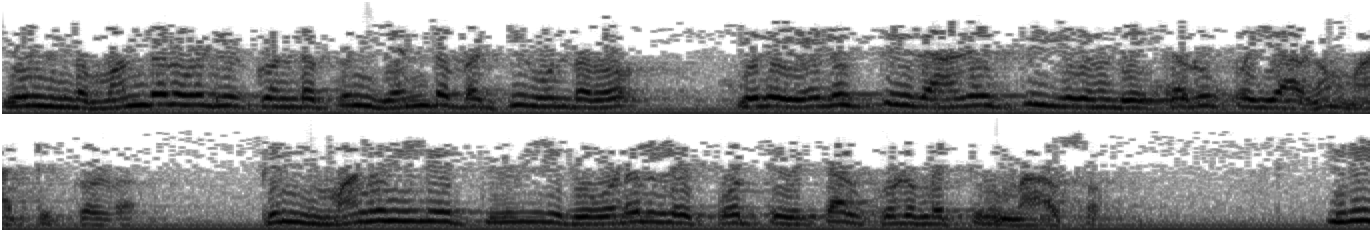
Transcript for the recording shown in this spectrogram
இவன் இந்த மந்திரவடியை கொண்ட பின் எந்த பக்தி கொண்டதோ இதை எடுத்து இதை அழைத்து இதனுடைய கருப்பையாக மாற்றிக்கொள்வார் பின் மனதிலே தூவி இது உடலிலே போட்டுவிட்டால் குடும்பத்தின் நாசம். இதை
